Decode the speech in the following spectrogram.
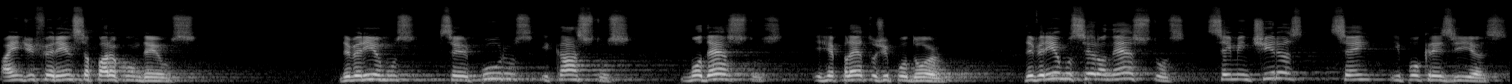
a indiferença para com Deus. Deveríamos ser puros e castos, modestos e repletos de pudor. Deveríamos ser honestos, sem mentiras, sem hipocrisias.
